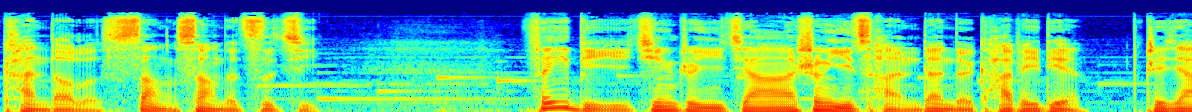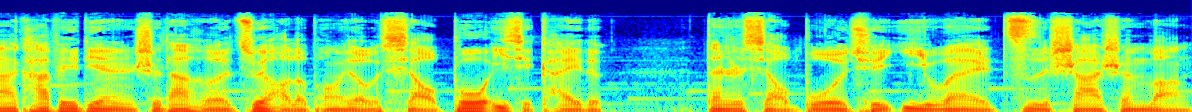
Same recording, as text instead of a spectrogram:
看到了丧丧的自己。菲比经营着一家生意惨淡的咖啡店，这家咖啡店是他和最好的朋友小波一起开的。但是小波却意外自杀身亡。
